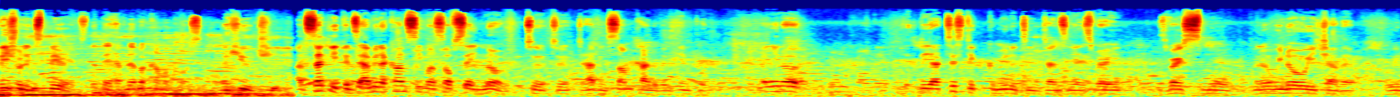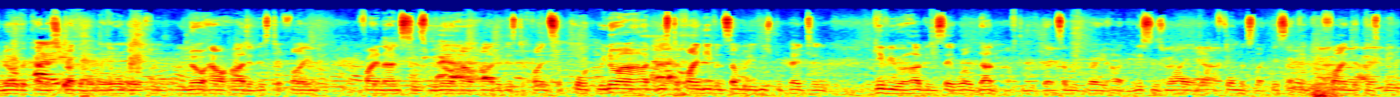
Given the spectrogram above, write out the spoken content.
visual experience that they have never come across are huge. I certainly can say, I mean, I can't see myself saying no to, to, to having some kind of an input. And, you know, the artistic community in Tanzania is very is very small. You know, we know each other. We know the kind of struggle that we all go through. We know how hard it is to find finances. We know how hard it is to find support. We know how hard it is to find even somebody who's prepared to give you a hug and say well done after you've done something very hard. And this is why on a performance like this, I think you find that there's been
